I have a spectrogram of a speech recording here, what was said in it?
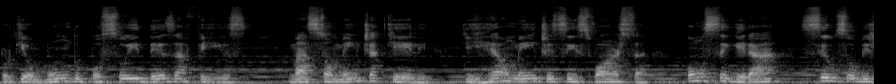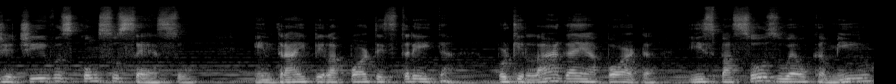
porque o mundo possui desafios, mas somente aquele que realmente se esforça conseguirá seus objetivos com sucesso. Entrai pela porta estreita, porque larga é a porta e espaçoso é o caminho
